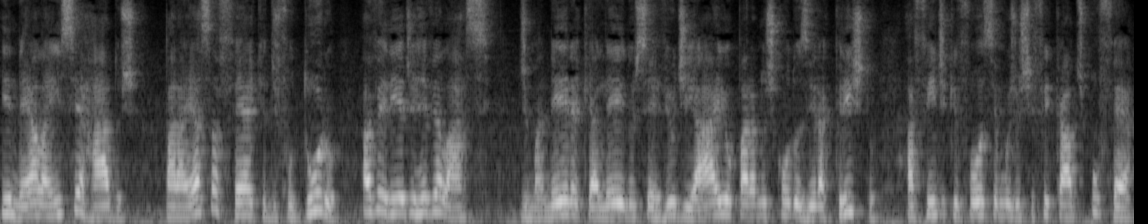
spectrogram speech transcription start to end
e nela encerrados, para essa fé que de futuro haveria de revelar-se de maneira que a lei nos serviu de aio para nos conduzir a Cristo, a fim de que fôssemos justificados por fé.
